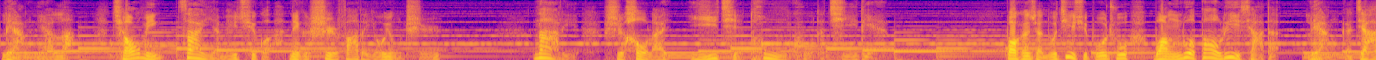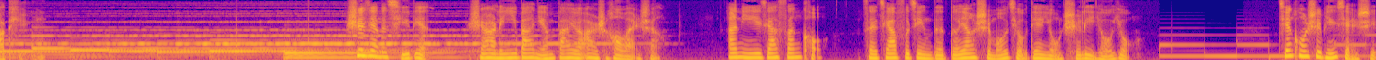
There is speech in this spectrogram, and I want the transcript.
两年了，乔明再也没去过那个事发的游泳池，那里是后来一切痛苦的起点。报刊选读继续播出：网络暴力下的两个家庭。事件的起点是二零一八年八月二十号晚上，安妮一家三口在家附近的德阳市某酒店泳池里游泳。监控视频显示，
